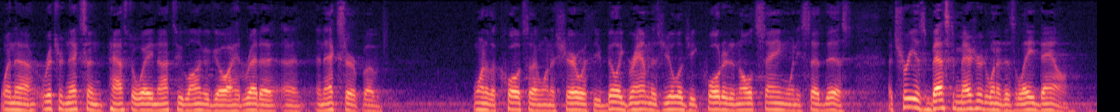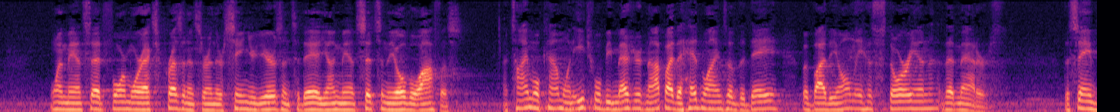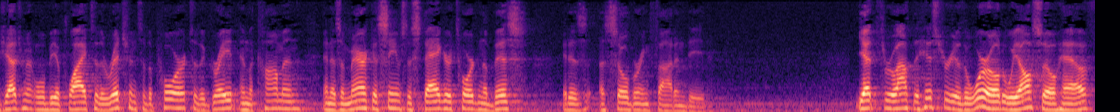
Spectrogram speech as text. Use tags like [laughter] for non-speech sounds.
When uh, Richard Nixon passed away not too long ago, I had read a, a, an excerpt of one of the quotes that I want to share with you. Billy Graham in his eulogy quoted an old saying when he said this A tree is best measured when it is laid down. One man said four more ex presidents are in their senior years, and today a young man sits in the Oval Office. A time will come when each will be measured not by the headlines of the day, but by the only historian that matters. The same judgment will be applied to the rich and to the poor, to the great and the common, and as America seems to stagger toward an abyss, it is a sobering thought indeed. Yet, throughout the history of the world, we also have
